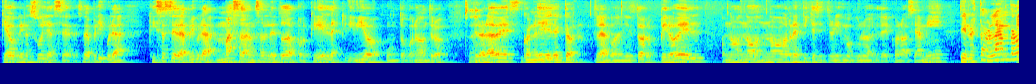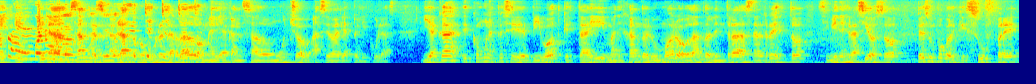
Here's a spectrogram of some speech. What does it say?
Que algo que no suele hacer. Es una película, quizás sea la película más Sandler de toda porque él la escribió junto con otro, Sí. pero a la vez... Con el él- director. Claro, con el director, pero él no, no, no repite ese histrionismo que uno le conoce. A mí, Sí, no está hablando el, como el- un boludo. Sandler hablando como un retardado me había cansado mucho hace varias películas. Y acá es como una especie de pivot que está ahí manejando el humor o dándole entradas al resto, si bien es gracioso, pero es un poco el que sufre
